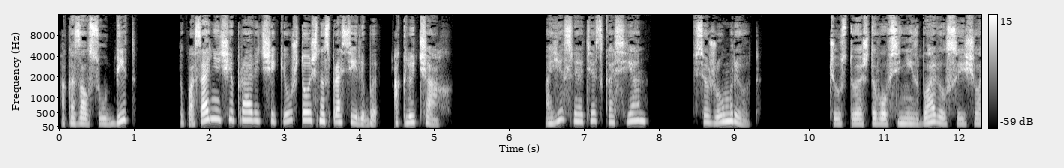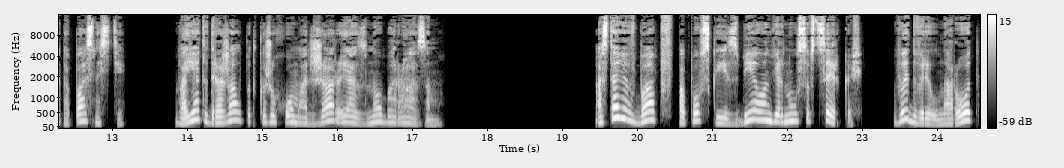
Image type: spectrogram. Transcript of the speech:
оказался убит, то посадничьи праведщики уж точно спросили бы о ключах. А если отец Касьян все же умрет? Чувствуя, что вовсе не избавился еще от опасности, Ваята дрожал под кожухом от жара и озноба разом. Оставив баб в поповской избе, он вернулся в церковь, выдворил народ,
